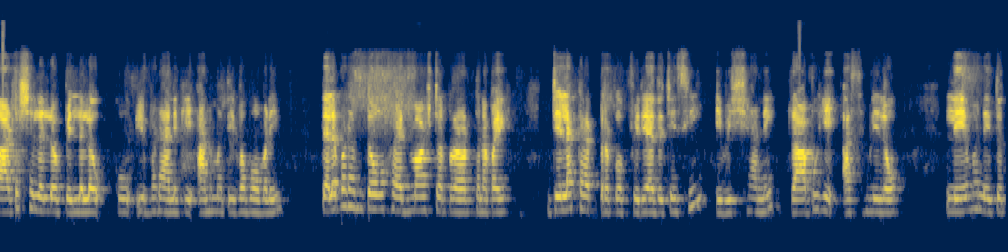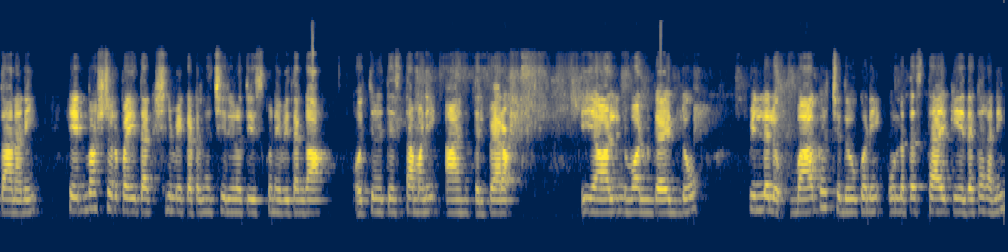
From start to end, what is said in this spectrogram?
పాఠశాలల్లో పిల్లలకు ఇవ్వడానికి అనుమతి ఇవ్వబోమని తెలపడంతో హెడ్ మాస్టర్ ప్రవర్తనపై జిల్లా కలెక్టర్కు ఫిర్యాదు చేసి ఈ విషయాన్ని రాబోయే అసెంబ్లీలో లేవనెత్తుతానని హెడ్ మాస్టర్పై తక్షణమే కఠిన చర్యలు తీసుకునే విధంగా ఒత్తిడి తెస్తామని ఆయన తెలిపారు. ఈ ఆల్ ఇన్ వన్ గైడ్లో పిల్లలు బాగా చదువుకొని ఉన్నత స్థాయికి ఎదగాలని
